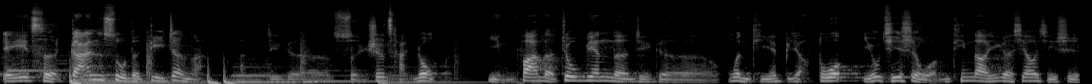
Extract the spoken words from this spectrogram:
这一次甘肃的地震啊，这个损失惨重，引发的周边的这个问题也比较多。尤其是我们听到一个消息，是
